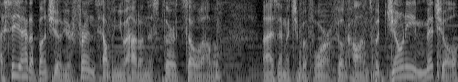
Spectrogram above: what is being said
I see you had a bunch of your friends helping you out on this third solo album. Uh, as I mentioned before, Phil Collins, but Joni Mitchell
